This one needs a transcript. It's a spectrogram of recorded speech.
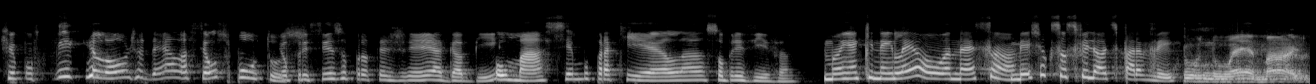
Tipo, fique longe dela, seus putos. Eu preciso proteger a Gabi o máximo para que ela sobreviva. Mãe é que nem leoa, né, Sam? Mexa com seus filhotes para ver. Por não é, Mari?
